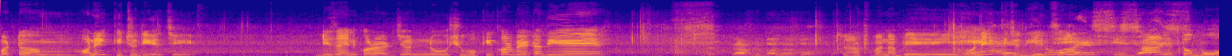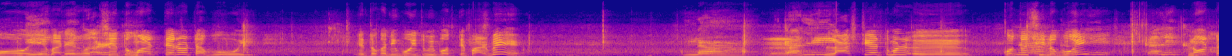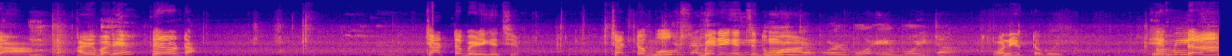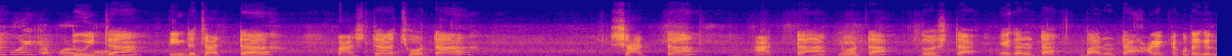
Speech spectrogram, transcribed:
বটম অনেক কিছু দিয়েছে। ডিজাইন করার জন্য। শুভ কি করবে এটা দিয়ে? ক্রাফট বানাবো ক্রাফট বানাবে অনেক কিছু দিয়েছে। আর এত বই এবারের হচ্ছে তোমার তেরোটা বই। এতখানি বই তুমি পড়তে পারবে? না। লাস্ট ইয়ার তোমার কত ছিল বই? নটা। আর এবারে তেরোটা। চারটা বেড়ে গেছে। চারটা বুকস আমি বেড়ে গেছে তোমার। বইটা পড়ব এই বইটা। অনেকটা বই। একটা দুইটা তিনটা চারটা পাঁচটা ছটা সাতটা আটটা নটা দশটা এগারোটা বারোটা আরেকটা কোথায় গেল?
